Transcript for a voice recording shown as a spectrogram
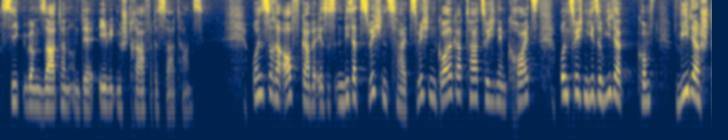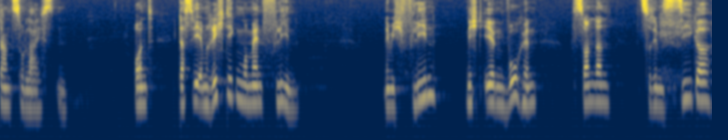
Sieg über den Satan und der ewigen Strafe des Satans. Unsere Aufgabe ist es, in dieser Zwischenzeit zwischen Golgatha, zwischen dem Kreuz und zwischen Jesu Wiederkunft Widerstand zu leisten. Und dass wir im richtigen Moment fliehen. Nämlich fliehen nicht irgendwohin, sondern zu dem Sieger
